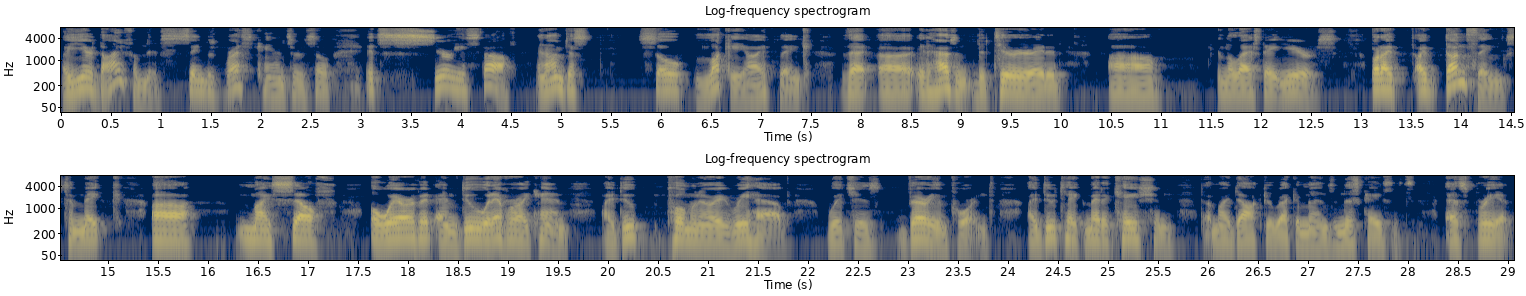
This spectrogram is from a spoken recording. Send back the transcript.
a year die from this, same as breast cancer. So it's serious stuff. And I'm just so lucky, I think, that uh, it hasn't deteriorated uh, in the last eight years. But I've, I've done things to make uh, myself aware of it and do whatever I can. I do pulmonary rehab, which is very important. I do take medication that my doctor recommends. In this case, it's Esbriet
